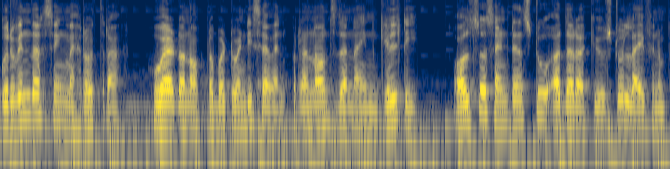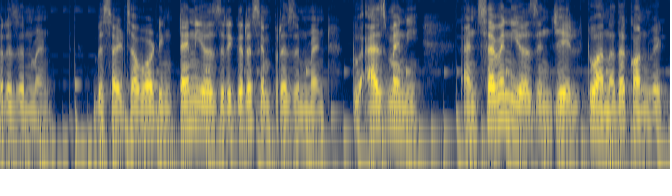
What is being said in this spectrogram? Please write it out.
Gurvinder Singh Malhotra, who had on October 27 pronounced the nine guilty, also sentenced two other accused to life imprisonment, besides awarding 10 years rigorous imprisonment to as many and 7 years in jail to another convict.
